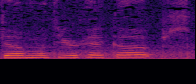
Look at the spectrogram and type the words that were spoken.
Done with your hiccups?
